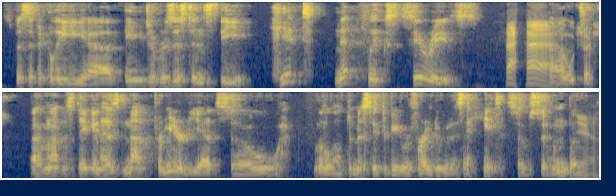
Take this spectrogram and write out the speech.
specifically uh, Age of Resistance, the hit Netflix series, uh, which, if I'm not mistaken, has not premiered yet, so little optimistic to be referring to it as a hit so soon, but yeah.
